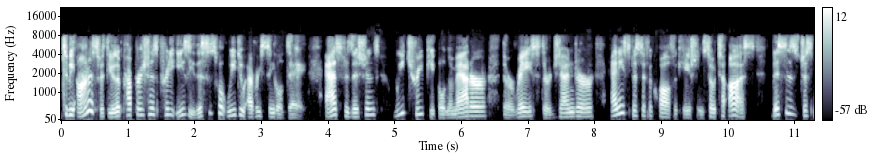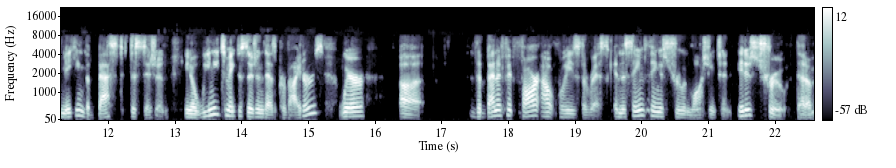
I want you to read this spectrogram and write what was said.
to be honest with you, the preparation is pretty easy. This is what we do every single day. As physicians, we treat people no matter their race, their gender, any specific qualification. So to us, this is just making the best decision. You know, we need to make decisions as providers where uh, the benefit far outweighs the risk. And the same thing is true in Washington. It is true that a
